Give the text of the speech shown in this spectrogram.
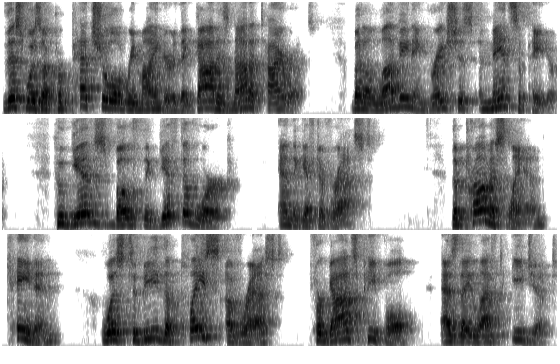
This was a perpetual reminder that God is not a tyrant, but a loving and gracious emancipator who gives both the gift of work and the gift of rest. The promised land, Canaan, was to be the place of rest for God's people as they left Egypt.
